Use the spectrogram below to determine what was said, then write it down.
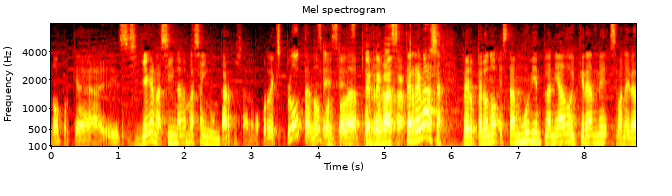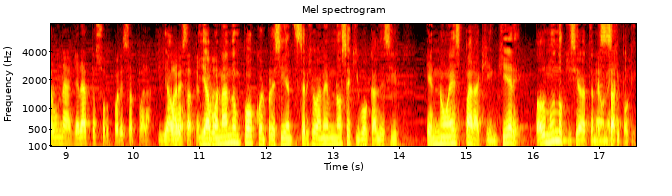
¿no? Porque eh, si llegan así nada más a inundar, pues a lo mejor explota, ¿no? por toda, te rebasa. Te rebasa. Pero, pero no, está muy bien planeado y créanme, se van a dar una grata sorpresa para, y para esta temporada. Y abonando un poco, el presidente Sergio Banem no se equivoca al decir que no es para quien quiere todo el mundo quisiera tener un equipo aquí.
